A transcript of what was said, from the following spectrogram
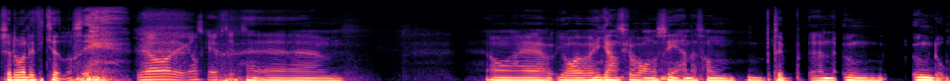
Så det var lite kul att se. Ja, det är ganska häftigt. Ja, jag är ganska van att se henne som typ en ung, ungdom.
